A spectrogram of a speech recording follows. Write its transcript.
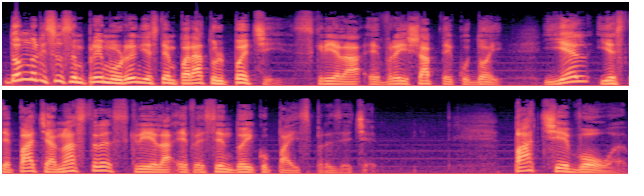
Domnul Isus în primul rând este împăratul păcii, scrie la Evrei 7 cu 2. El este pacea noastră, scrie la Efeseni 2 cu 14. Pace vouă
